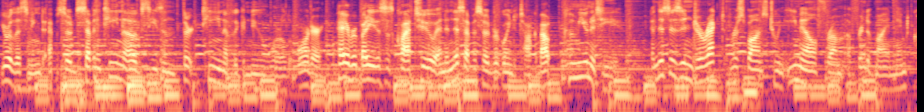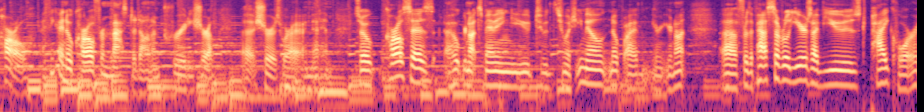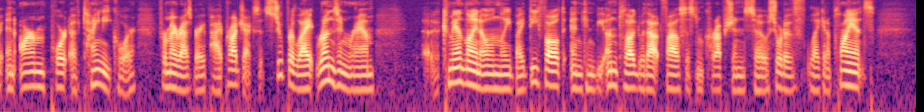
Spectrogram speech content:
You're listening to episode 17 of season 13 of the GNU World Order. Hey everybody, this is Klaatu, and in this episode we're going to talk about community. And this is in direct response to an email from a friend of mine named Carl. I think I know Carl from Mastodon, I'm pretty sure. Uh, sure is where I, I met him. So Carl says, I hope you're not spamming you too, too much email. Nope, I'm, you're, you're not. Uh, for the past several years, I've used PiCore, an ARM port of TinyCore, for my Raspberry Pi projects. It's super light, runs in RAM, uh, command line only by default, and can be unplugged without file system corruption, so sort of like an appliance,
